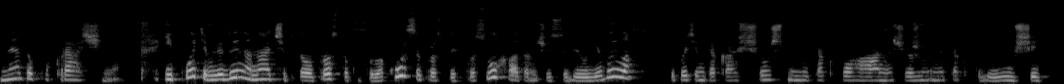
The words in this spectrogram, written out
не до покращення. І потім людина, начебто, просто купила курси, просто їх прослухала, там щось собі уявила, і потім така, що ж мені так погано, що ж мене так плющить,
